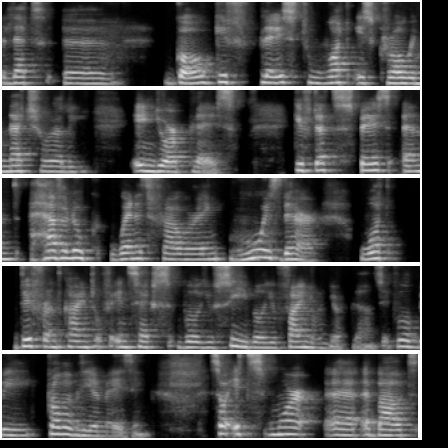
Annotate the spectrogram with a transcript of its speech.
let uh, go, give place to what is growing naturally in your place. Give that space and have a look when it's flowering, who is there, what different kind of insects will you see, will you find on your plants. It will be probably amazing. So it's more uh, about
